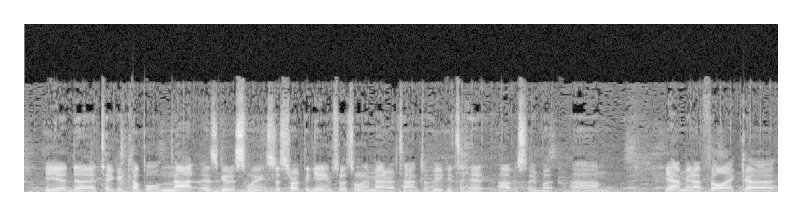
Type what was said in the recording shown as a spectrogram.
he had uh, take a couple not as good of swings to start the game, so it's only a matter of time until he gets a hit, obviously. But um, yeah, I mean, I feel like uh,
